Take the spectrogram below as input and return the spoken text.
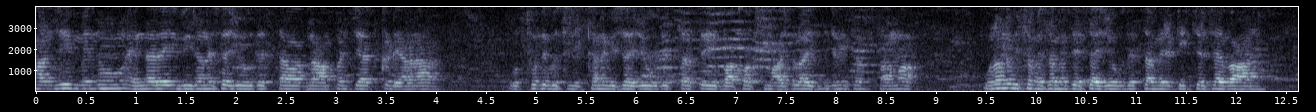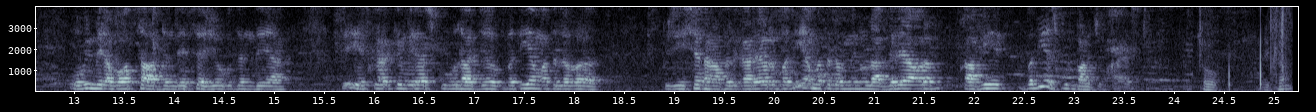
ਹਾਂਜੀ, ਮੈਨੂੰ ਐਨਆਰਆਈ ਵੀਰਾਂ ਨੇ ਸਹਿਯੋਗ ਦਿੱਤਾ, ਗ੍ਰਾਮ ਪੰਚਾਇਤ ਕੜਿਆਣਾ ਉੱਥੋਂ ਦੇ ਵਸਨੀਕਾਂ ਨੇ ਵੀ ਸਹਿਯੋਗ ਦਿੱਤਾ ਤੇ ਵੱਖ-ਵੱਖ ਸਮਾਜ ਭਲਾਈ ਦੀਆਂ ਜਿਹੜੀਆਂ ਸੰਸਥਾਵਾਂ, ਉਹਨਾਂ ਨੇ ਵੀ ਸਮੇਂ-ਸਮੇਂ ਤੇ ਸਹਿਯੋਗ ਦਿੱਤਾ। ਮੇਰੇ ਟੀਚਰ ਸਹਿਬਾਨ, ਉਹ ਵੀ ਮੇਰਾ ਬਹੁਤ ਸਾਥ ਦਿੰਦੇ, ਸਹਿਯੋਗ ਦਿੰਦੇ ਆ। ਤੇ ਇਸ ਕਰਕੇ ਮੇਰਾ ਸਕੂਲ ਅੱਜ ਵਧੀਆ ਮਤਲਬ ਪੋਜੀਸ਼ਨ ਹਾਸਲ ਕਰ ਰਿਹਾ ਔਰ ਵਧੀਆ ਮਤਲਬ ਮੈਨੂੰ ਲੱਗ ਰਿਹਾ ਔਰ ਕਾਫੀ ਵਧੀਆ ਸਕੂਲ ਬਣ ਚੁੱਕਾ ਹੈ ਇਸ ਟਾਈਮ ਦੇਖੋ।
